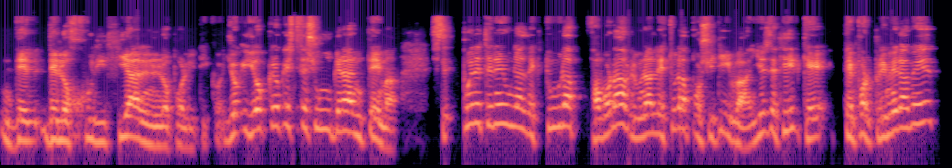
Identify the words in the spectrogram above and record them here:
de, de, lo judicial en lo político. Yo, yo creo que este es un gran tema. Se puede tener una lectura favorable, una lectura positiva, y es decir, que, que por primera vez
